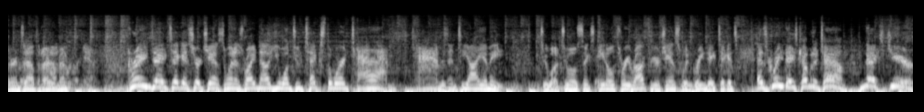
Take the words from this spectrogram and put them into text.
Turns out that I remember. Green Day tickets. Your chance to win is right now. You want to text the word TAM. TAM is in T I M E. To uh, 206 803 Rock for your chance to win Green Day tickets as Green Day's coming to town next year.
